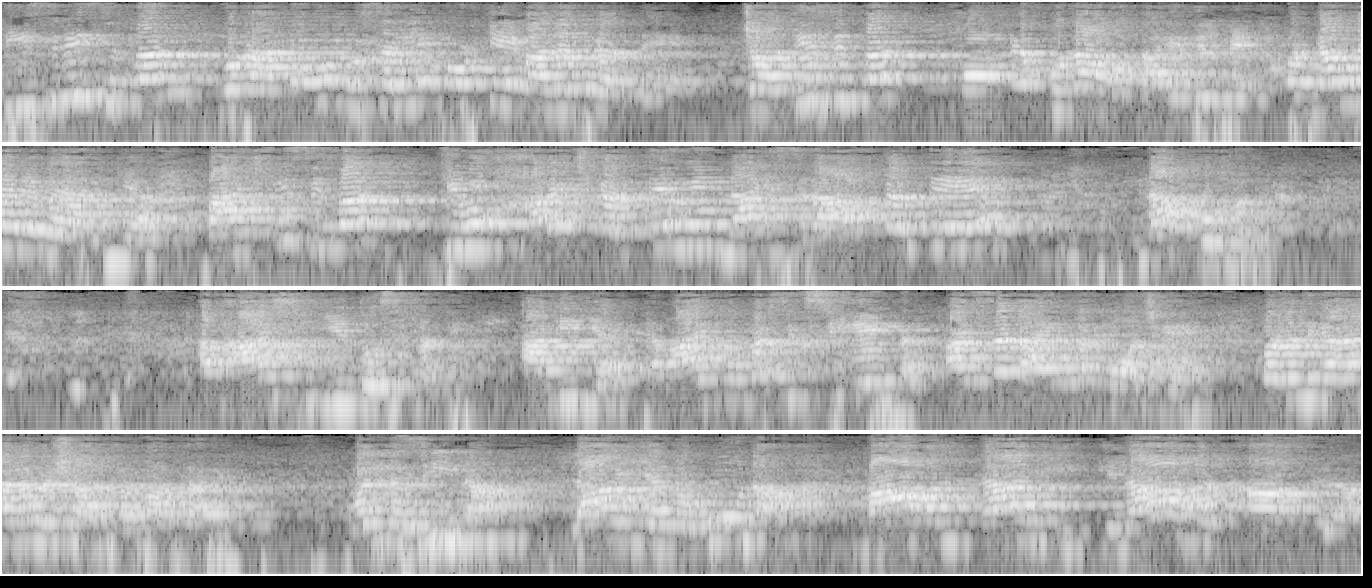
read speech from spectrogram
تیسری صفت وہ راتوں کو مسلم اٹھ کے عبادت کرتے ہیں چوتھی صفت خوف خدا ہوتا ہے دل میں اور کل میں نے بیان کیا پانچویں صفت کہ وہ خرچ کرتے ہوئے نہ اسراف کرتے ہیں نہ بہت کرتے ہیں اب آج سنیے دو صفتیں آگے کیا ہے اب آیت نمبر سکسٹی ایٹ تک اڑسٹھ آیت تک پہنچ گئے پروردگارانہ نشان فرماتا ہے والذین لا یدعون مع اللہ الہا آخرا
